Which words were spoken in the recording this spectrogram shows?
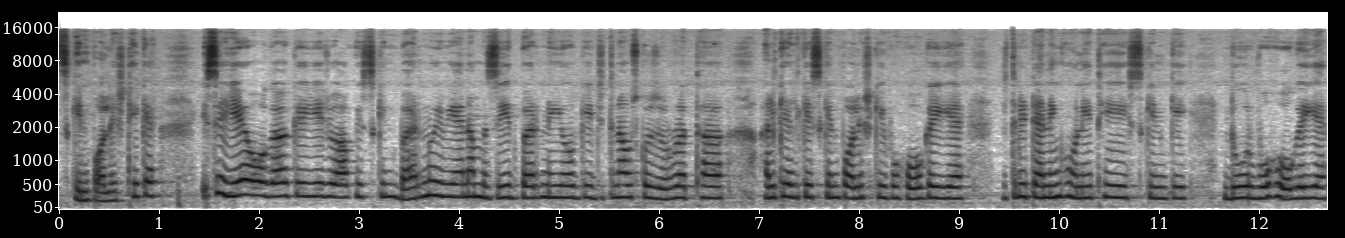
स्किन पॉलिश, ठीक है? इससे ये होगा कि ये जो आपकी स्किन बर्न हुई हुई है ना, मज़ीद बर्न नहीं होगी, जितना उसको ज़रूरत था हल्की हल्की स्किन पॉलिश की वो हो गई है। जितनी टैनिंग होनी थी स्किन की, दूर वो हो गई है।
